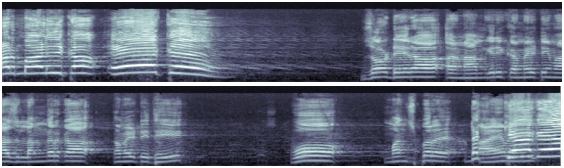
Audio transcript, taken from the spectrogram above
और माली का एक। जो डेरा और नामगिरी कमेटी में आज लंगर का कमेटी थी। वो मंच पर आए डक्या हुए गया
